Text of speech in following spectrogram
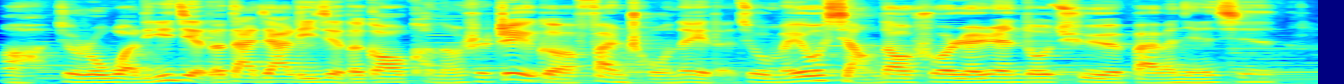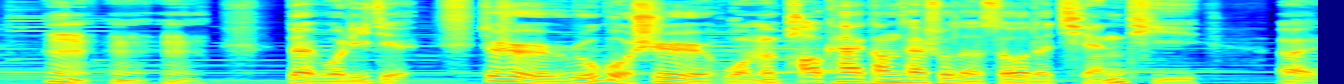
啊。就是我理解的，大家理解的高，可能是这个范畴内的，就没有想到说人人都去百万年薪。嗯嗯嗯，对我理解，就是如果是我们抛开刚才说的所有的前提，呃，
